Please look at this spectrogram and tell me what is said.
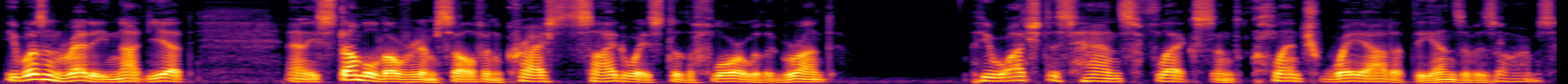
He wasn't ready, not yet, and he stumbled over himself and crashed sideways to the floor with a grunt. He watched his hands flex and clench way out at the ends of his arms.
